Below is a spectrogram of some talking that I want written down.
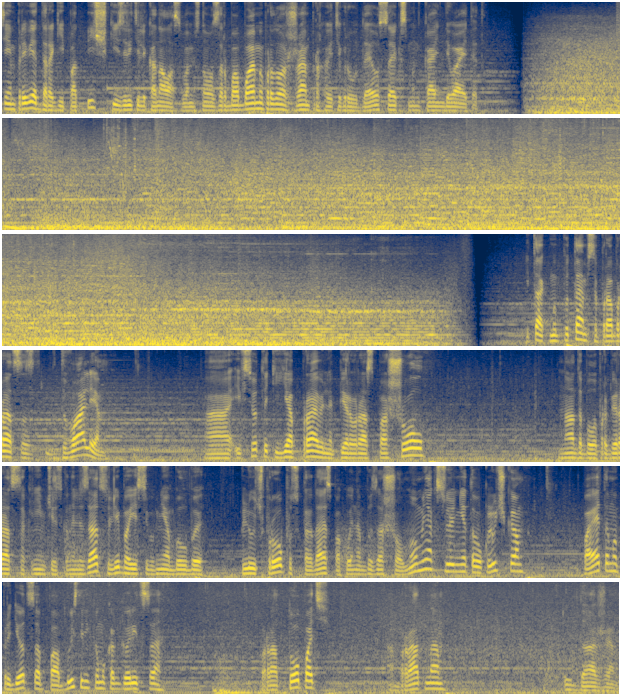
Всем привет, дорогие подписчики и зрители канала, с вами снова Зарбаба, мы продолжаем проходить игру Deus Ex Mankind Divided. Итак, мы пытаемся пробраться к Двале. А, и все-таки я правильно первый раз пошел. Надо было пробираться к ним через канализацию. Либо, если бы у меня был бы ключ-пропуск, тогда я спокойно бы зашел. Но у меня, к сожалению, нет этого ключика. Поэтому придется по-быстренькому, как говорится, протопать обратно туда же.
